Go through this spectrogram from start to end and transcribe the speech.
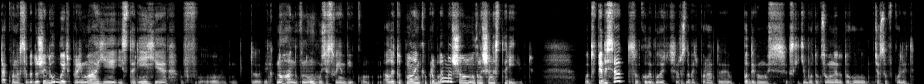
Так вона себе дуже любить, приймає і старіє як нога в ногу зі своїм віком. Але тут маленька проблема, що ну, вони ще не старіють. От в 50, коли будуть роздавати поради, подивимось, скільки ботоксу вони до того часу вколять.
